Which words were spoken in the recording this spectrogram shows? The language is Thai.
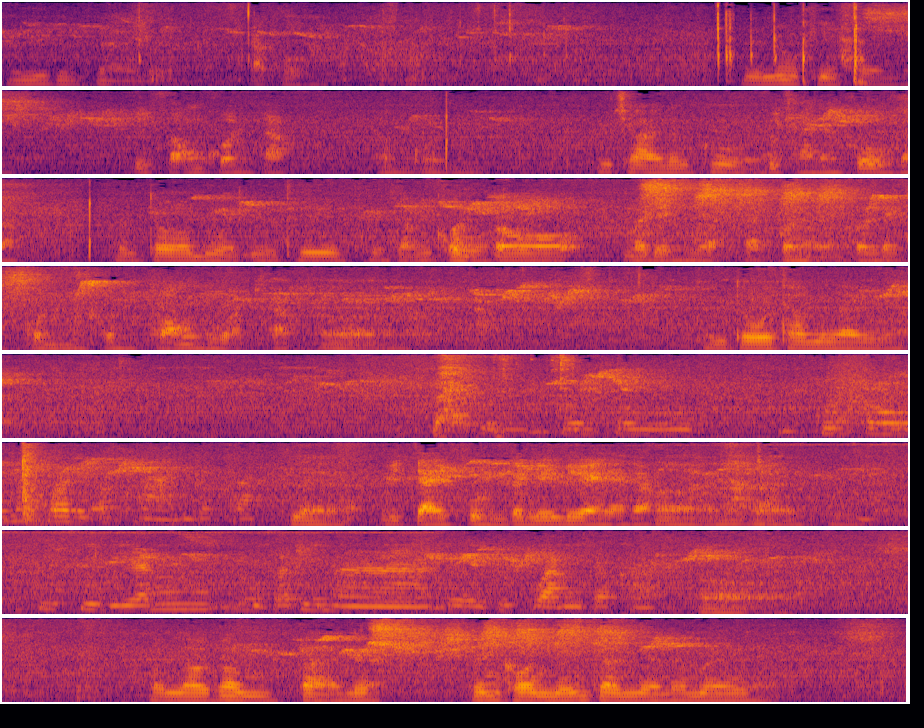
อันนี้เป็นแฟนครับผมมีลูกกี่คนมีสองคนครับสองคน ผู้ชายทั้งคู่ ผู้ชายทั้งคู่ครับ คนโตบวชอยู่ที่ภูสังโฆคนโตไม่ได้บวชครับคนคนเล็กคนคนท้องบวชครับเอ่อคนโตทำอะไรนะคุณคุณโตคุณโตไม่ค่อยเอาผ่านก็ค่ะแน่วิจัยฝุ่นไปเรื่อยๆนะครับ อ่าใช่ที่คือเลี้ยงลูกพัฒนาโดยทุกวันเจ้าค่ะอ่าคนเราก็แปลกนะเป็นคนเหมือนกันเนี่ยทำไม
